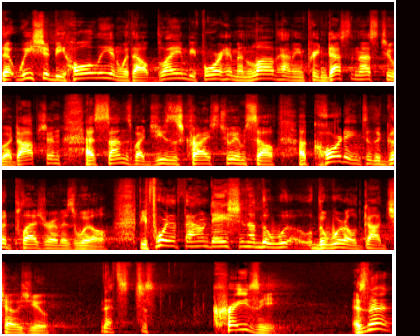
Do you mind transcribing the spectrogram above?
that we should be holy and without blame before him in love, having predestined us to adoption as sons by Jesus Christ to himself, according to the good pleasure of his will. Before the foundation of the, the world, God chose you. That's just crazy, isn't it?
